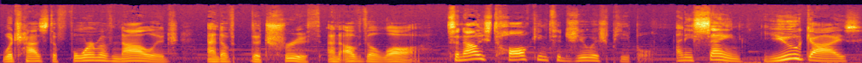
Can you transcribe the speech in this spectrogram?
which has the form of knowledge and of the truth and of the law. So now he's talking to Jewish people, and he's saying, You guys,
